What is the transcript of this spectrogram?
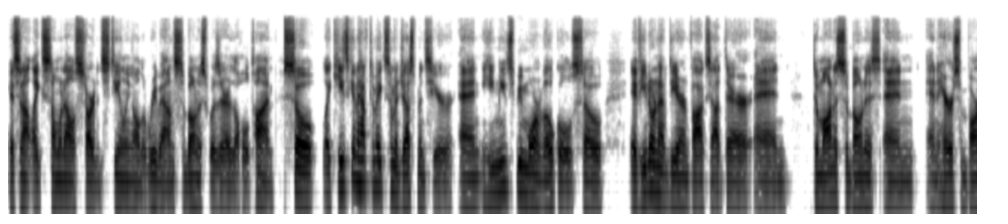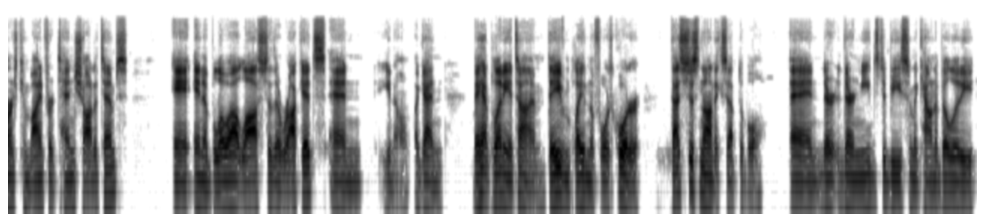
it's not like someone else started stealing all the rebounds. Sabonis was there the whole time. So, like, he's going to have to make some adjustments here and he needs to be more vocal. So, if you don't have De'Aaron Fox out there and Domantas Sabonis and, and Harrison Barnes combined for 10 shot attempts in, in a blowout loss to the Rockets, and, you know, again, they had plenty of time. They even played in the fourth quarter. That's just not acceptable. And there there needs to be some accountability,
